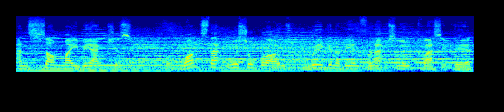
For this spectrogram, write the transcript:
and some may be anxious. But once that whistle blows, we're going to be in for an absolute classic here.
